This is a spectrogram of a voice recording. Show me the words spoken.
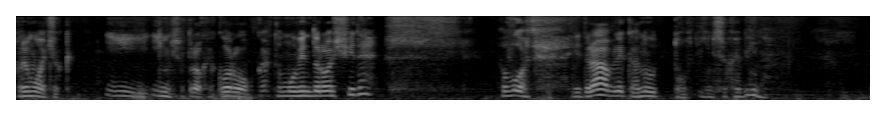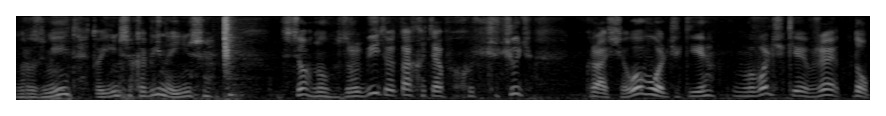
примочок. І інша трохи коробка, тому він дорожчий йде. От, гідравліка, ну то інша кабіна. Розумієте? То інша кабіна, інша. Все, ну зробіть отак хоча б хоч чуть-чуть краще. Ловольчики. Ловольчики вже топ.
